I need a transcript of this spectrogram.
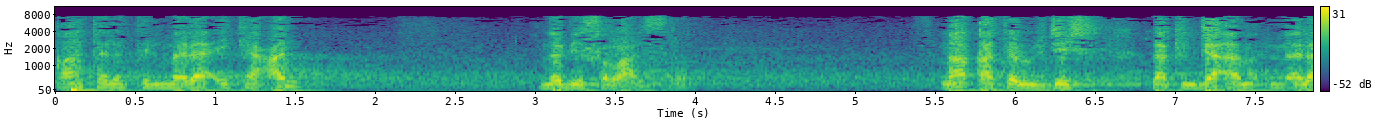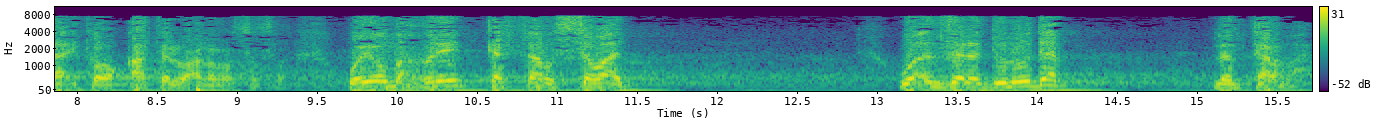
قاتلت الملائكة عن النبي صلى الله عليه وسلم. ما قاتلوا الجيش لكن جاء ملائكة وقاتلوا على الرسول صلى الله عليه وسلم. ويوم حنين كثروا السواد. وأنزل جنودا لم تروها.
